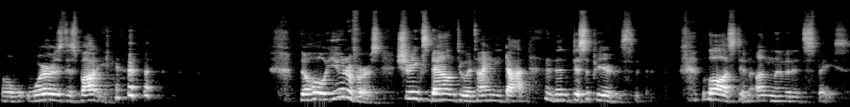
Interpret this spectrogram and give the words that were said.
well, where is this body? the whole universe shrinks down to a tiny dot and then disappears, lost in unlimited space.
